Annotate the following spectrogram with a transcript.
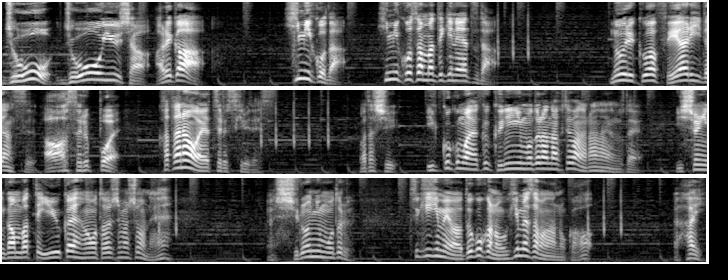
女王女王勇者。あれか卑弥呼だ。卑弥呼様的なやつだ。能力はフェアリーダンス。ああそれっぽい。刀を操るスキルです。私一刻も早く国に戻らなくてはならないので一緒に頑張って誘拐犯を倒しましょうね。城に戻る。月姫はどこかのお姫様なのか？はい。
